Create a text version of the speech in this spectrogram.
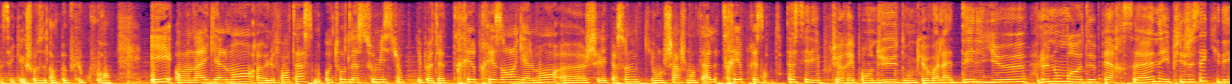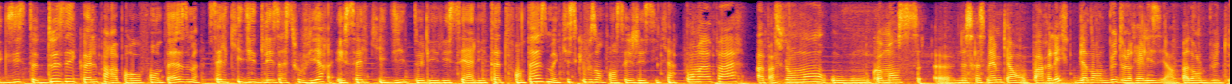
c'est quelque chose d'un peu plus courant. Et on a également le fantasme autour de la soumission, qui peut être très présent également euh, chez les personnes qui ont une charge mentale très présente. Ça, c'est les plus répandus. Donc euh, voilà, des lieux, le nombre de personnes. Et puis je sais qu'il existe deux écoles par rapport aux fantasmes. Celle qui dit de les assouvir et celle qui dit de les laisser à l'état de fantasme. Qu'est-ce que vous en pensez, Jessica? Pour ma part, à partir du moment où on commence, euh, ne serait-ce même qu'à en parler, bien dans le but de le réaliser, hein, pas dans le but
